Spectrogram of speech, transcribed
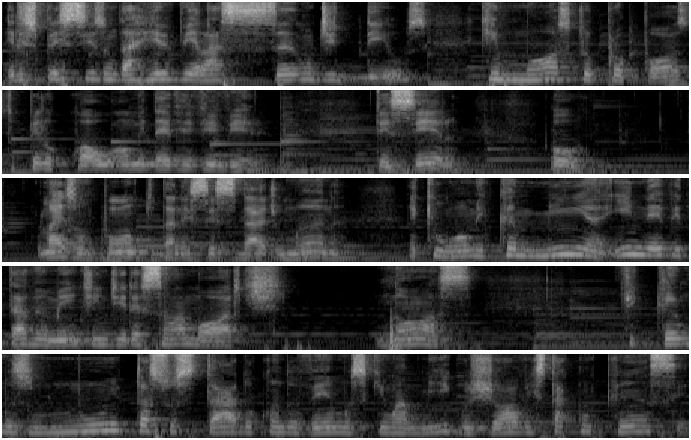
Eles precisam da revelação de Deus que mostra o propósito pelo qual o homem deve viver. Terceiro, ou mais um ponto da necessidade humana, é que o homem caminha inevitavelmente em direção à morte. Nós ficamos muito assustados quando vemos que um amigo jovem está com câncer.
